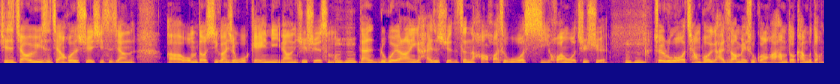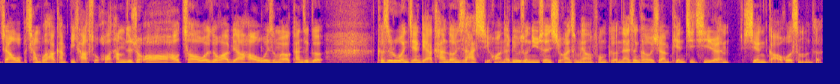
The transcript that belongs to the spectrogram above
其实教育是这样，或者学习是这样的。呃，我们都习惯性我给你，然后你去学什么。但如果要让一个孩子学的真的好的话，是我喜欢我去学。所以如果我强迫一个孩子到美术馆画，他们都看不懂。这样我强迫他看毕卡索画，他们就说：“哦，好丑，我一个画比较好，为什么要看这个？”可是如果你今天给他看的东西是他喜欢的，例如说女生喜欢什么样的风格，男生可能会喜欢偏机器人、线稿或什么的，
